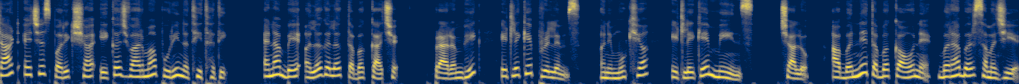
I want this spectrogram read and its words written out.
ટાટ એચએસ પરીક્ષા એક જ વારમાં પૂરી નથી થતી. એના બે અલગ અલગ તબક્કા છે. પ્રારંભિક એટલે કે પ્રિલિમ્સ અને મુખ્ય એટલે કે મેન્સ ચાલો આ બંને તબક્કાઓને બરાબર સમજીએ.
